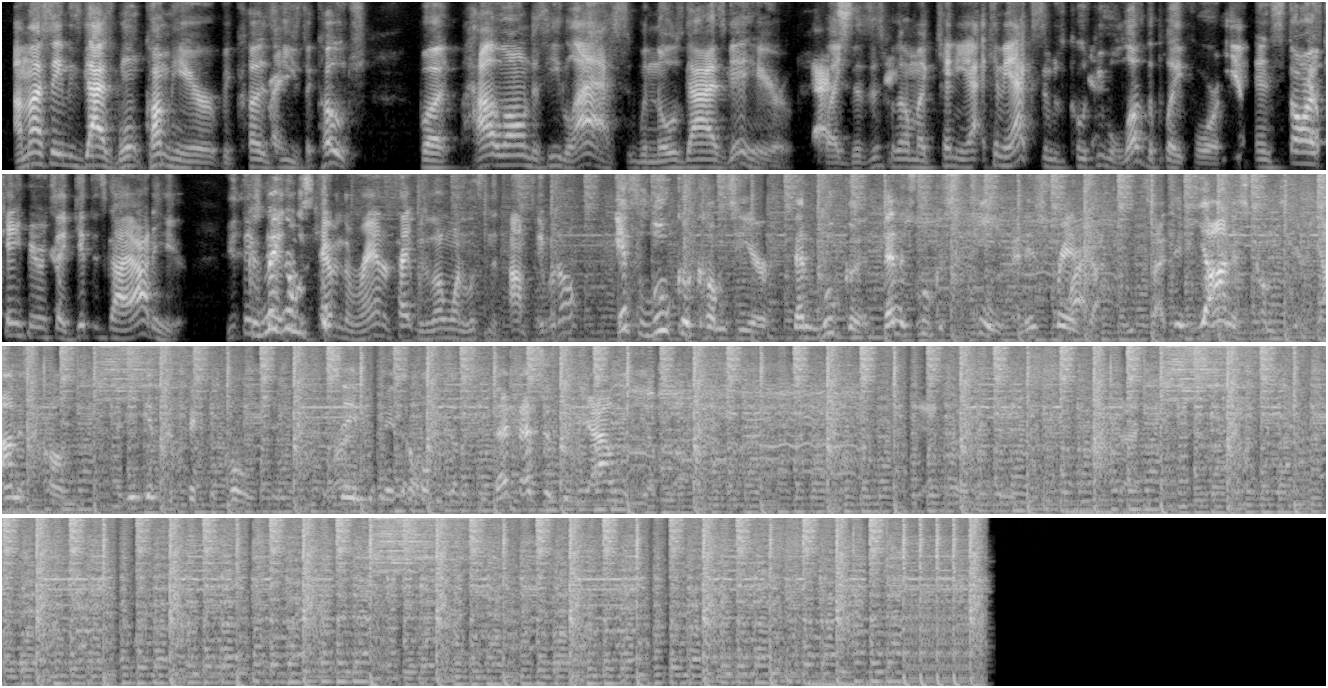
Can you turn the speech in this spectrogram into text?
I'm not saying these guys won't come here because right. he's the coach, but how long does he last when those guys get here? That's like, does this become like Kenny Kenny Atkinson was coach people love to play for, and stars came here and said, "Get this guy out of here." You think no Kevin Durant or type was going to want to listen to Tom Thibodeau? If Luka comes here, then Luka, then it's Luka's team and his franchise. Right. If Giannis comes here, Giannis comes and he gets to pick the coach. And the same way that all these other teams. That, that's just the reality of. Uh,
